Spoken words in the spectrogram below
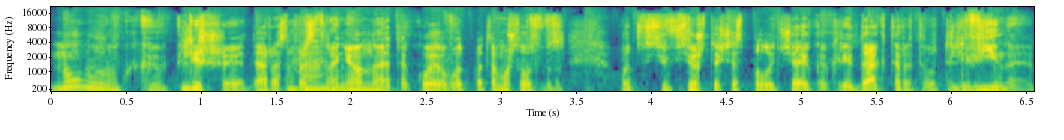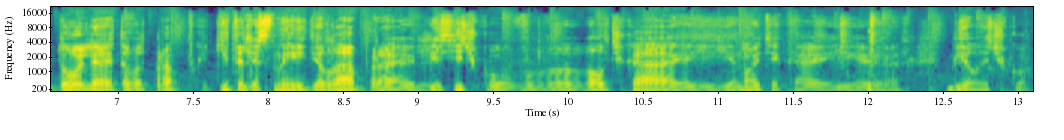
Ну, клише, да, распространенное такое, вот потому что вот, вот, все, все, что я сейчас получаю как редактор, это вот львиная доля, это вот про какие-то лесные дела, про лисичку, волчка, енотика и э, белочку.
